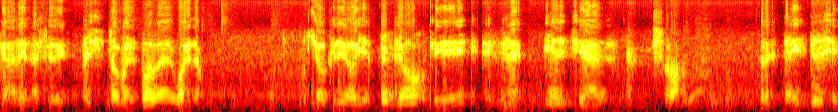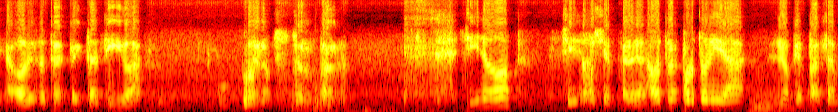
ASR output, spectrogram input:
gane las elecciones y tome el poder, bueno, yo creo y espero que la experiencia del caso o de nuestra expectativa, bueno, se si no, si no se perderá otra oportunidad, lo que pasa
